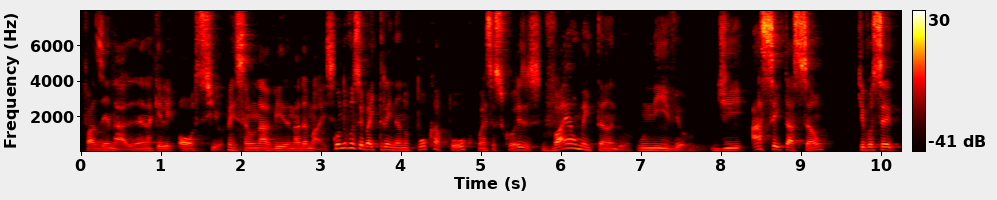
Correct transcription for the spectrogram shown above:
fazer nada, né? naquele ócio, pensando na vida, nada mais. Quando você vai treinando pouco a pouco com essas coisas, vai aumentando o nível de aceitação que você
